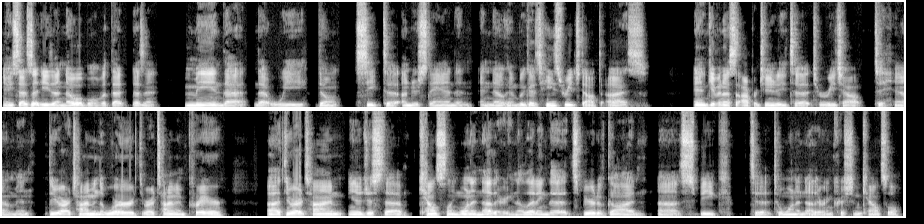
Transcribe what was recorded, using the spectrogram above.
And he says that he's unknowable but that doesn't mean that that we don't seek to understand and, and know him because he's reached out to us and given us the opportunity to to reach out to him. And through our time in the word through our time in prayer uh, through our time, you know, just uh, counseling one another, you know, letting the Spirit of God uh, speak to, to one another in Christian counsel.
